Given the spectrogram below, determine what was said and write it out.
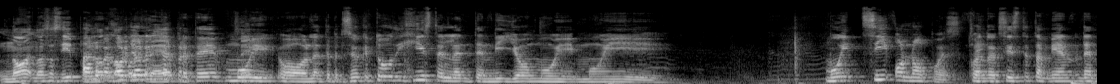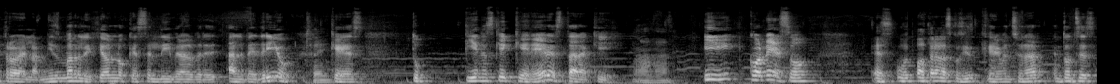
no, no es así. pues, A lo no- mejor no yo lo creer. interpreté muy, Sí. o la interpretación que tú dijiste la entendí yo muy, muy, muy sí o no, pues. Cuando existe también dentro de la misma religión lo que es el libre albe- albedrío, Sí. que es tú tienes que querer estar aquí. Ajá. Y con eso es otra de las cosas que quería mencionar. Entonces,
